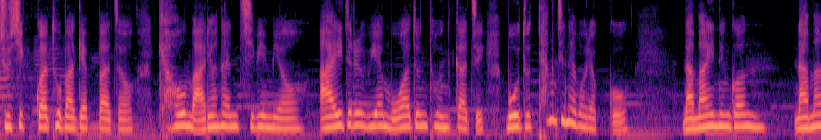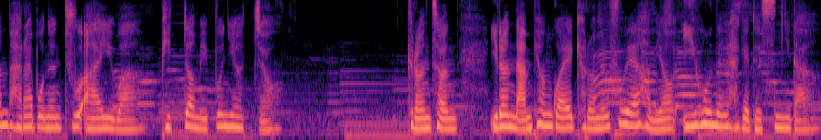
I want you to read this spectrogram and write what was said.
주식과 도박에 빠져 겨우 마련한 집이며 아이들을 위해 모아둔 돈까지 모두 탕진해버렸고 남아있는 건 나만 바라보는 두 아이와 빚더미 뿐이었죠. 그런 전 이런 남편과의 결혼을 후회하며 이혼을 하게 됐습니다.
